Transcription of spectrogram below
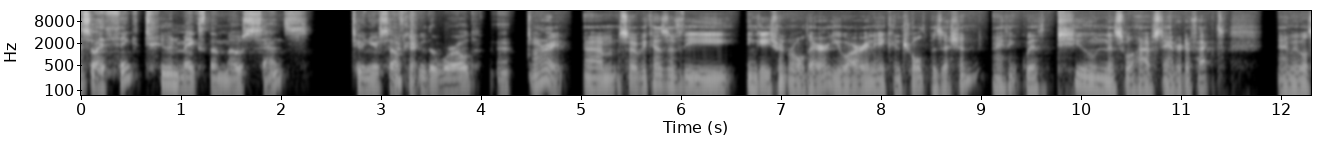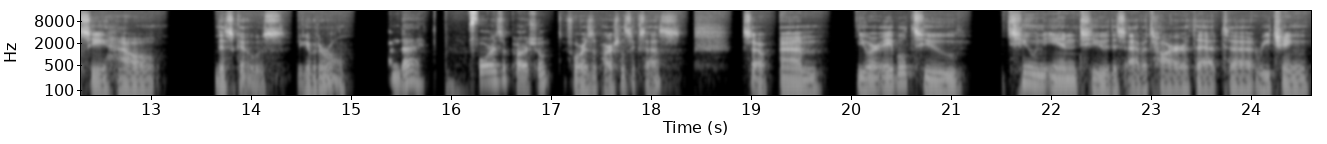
So I think tune makes the most sense. Tune yourself Okay. to the world. Eh. All right. Um, so because of the engagement roll there, you are in a controlled position. I think with tune, this will have standard effect, and we will see how this goes. You give it a roll. One die. Four is a partial. Four is a partial success. So um, you are able to tune into this avatar that uh, reaching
